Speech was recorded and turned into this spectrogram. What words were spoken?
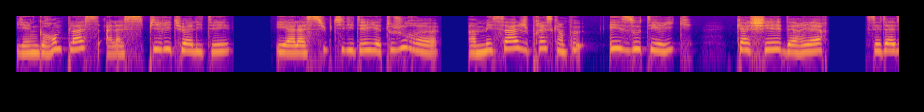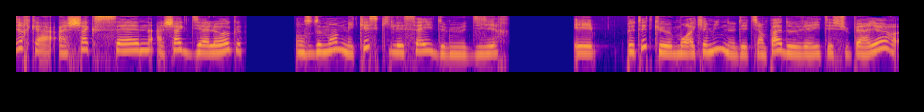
il y a une grande place à la spiritualité et à la subtilité. Il y a toujours euh, un message presque un peu ésotérique caché derrière. C'est-à-dire qu'à chaque scène, à chaque dialogue, on se demande mais qu'est-ce qu'il essaye de me dire? Et Peut-être que Murakami ne détient pas de vérité supérieure,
